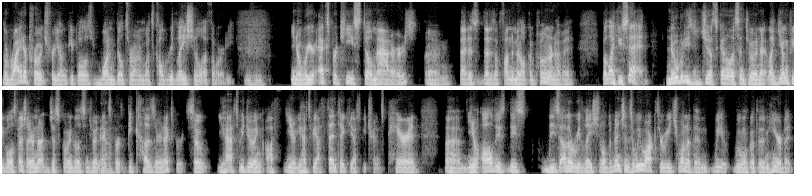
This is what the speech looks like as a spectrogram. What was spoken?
the right approach for young people is one built around what's called relational authority. Mm-hmm. you know, where your expertise still matters. Um, that is that is a fundamental component of it. But like you said, nobody's just going to listen to an like young people especially are not just going to listen to an no. expert because they're an expert so you have to be doing off you know you have to be authentic you have to be transparent um, you know all these these these other relational dimensions and we walk through each one of them we we won't go through them here but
